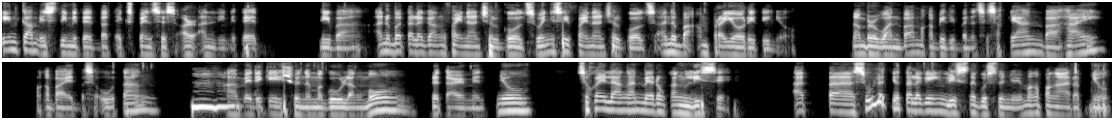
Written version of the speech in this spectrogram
Income is limited but expenses are unlimited. Di ba? Ano ba talaga ang financial goals? When you say financial goals, ano ba ang priority nyo? Number one ba, makabili ba ng sasakyan, bahay, makabayad ba sa utang, Mhm. uh, medication ng magulang mo, retirement nyo. So kailangan meron kang list eh. At uh, sulat nyo talaga yung list na gusto nyo, yung mga pangarap nyo.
